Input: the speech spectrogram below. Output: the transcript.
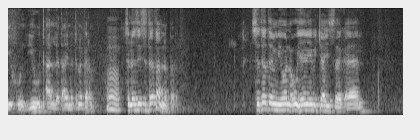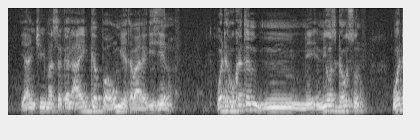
ይሁን ይውጣለት አይነት ነገር ነው። ስለዚህ ስህተት አልነበረም። ስህተት የሚሆነው የእኔ ብቻ ይሰቀል ያንቺ መሰቀል አይገባውም የተባለ ጊዜ ነው። ወደ ሁከትም የሚወስደው እሱ ነው። ወደ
